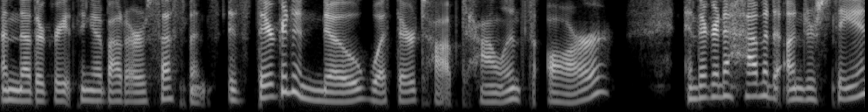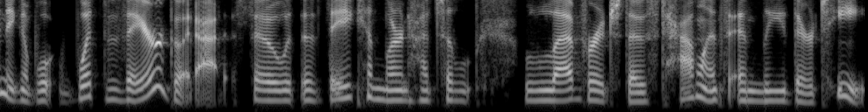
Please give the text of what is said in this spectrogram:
another great thing about our assessments is they're going to know what their top talents are and they're going to have an understanding of what, what they're good at so that they can learn how to leverage those talents and lead their team.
